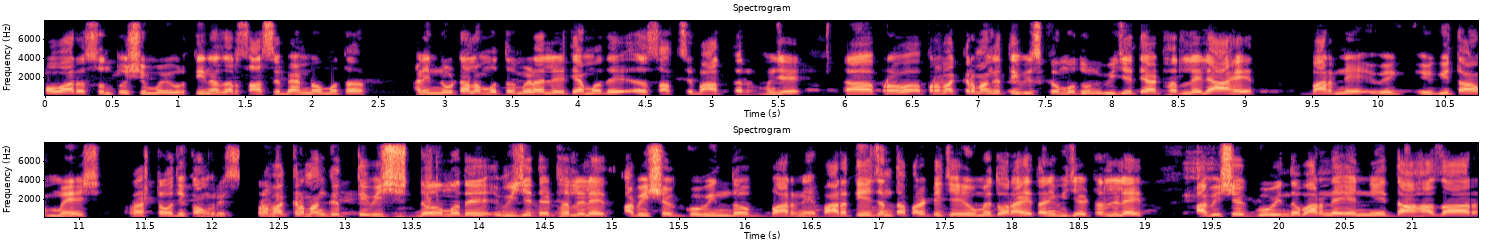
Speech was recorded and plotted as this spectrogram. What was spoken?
पवार संतोषी मयूर तीन हजार सहाशे ब्याण्णव मतं. आणि नोटाला मतं मिळालेली त्यामध्ये सातशे बहात्तर. म्हणजे प्रभा- प्रभाग क्रमांक तेवीस क मधून विजेत्या ठरलेल्या आहेत बारणे योगिता महेश राष्ट्रवादी काँग्रेस. प्रभाग क्रमांक तेवीस ड मध्ये विजेते ठरलेले आहेत अभिषेक गोविंद बारणे. भारतीय जनता पार्टीचे हे उमेदवार आहेत आणि विजय ठरलेले आहेत. अभिषेक गोविंद बारणे यांनी दहा हजार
